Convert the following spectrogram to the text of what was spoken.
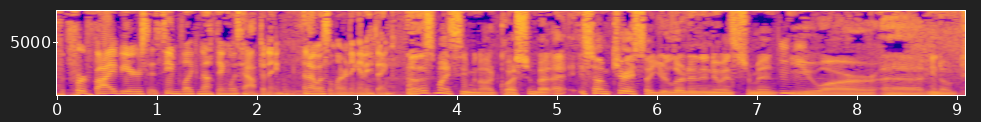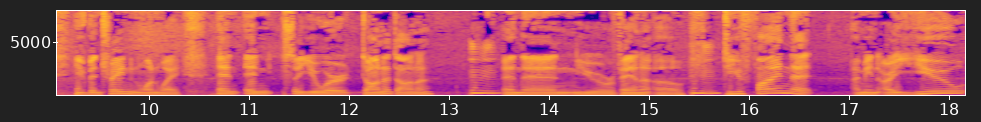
f- for five years it seemed like nothing was happening and I wasn't learning anything. Now, this might seem an odd question, but I, so I'm curious. So you're learning a new instrument. Mm-hmm. You are, uh, you know, you've been trained in one way, and and so you were Donna Donna, mm-hmm. and then you were Vanna O. Mm-hmm. Do you find that? I mean, are you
